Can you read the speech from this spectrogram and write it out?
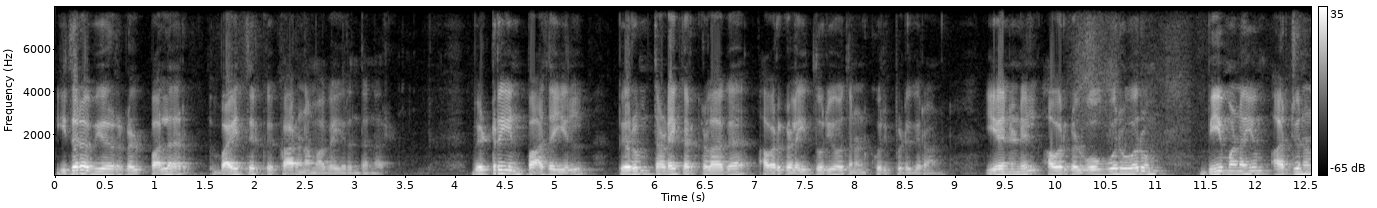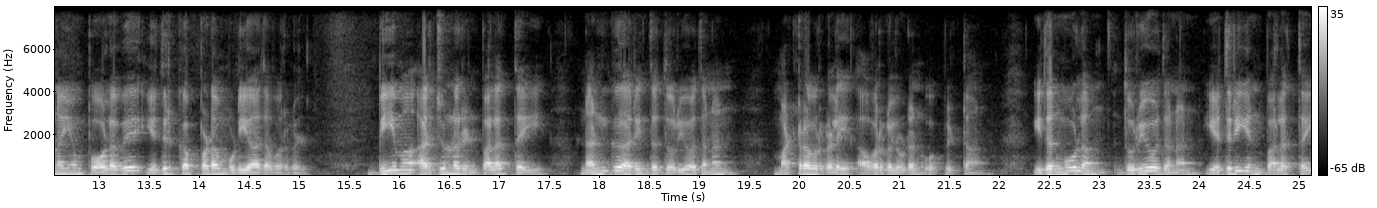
இதர வீரர்கள் பலர் பயத்திற்கு காரணமாக இருந்தனர். வெற்றியின் பாதையில் பெரும் தடை கற்களாக அவர்களை துரியோதனன் குறிப்பிடுகிறான். ஏனெனில் அவர்கள் ஒவ்வொருவரும் பீமனையும் அர்ஜுனனையும் போலவே எதிர்க்கப்பட முடியாதவர்கள். பீம அர்ஜுனரின் பலத்தை நன்கு அறிந்த துரியோதனன் மற்றவர்களை அவர்களுடன் ஒப்பிட்டான். இதன் மூலம் துரியோதனன் எதிரியின் பலத்தை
